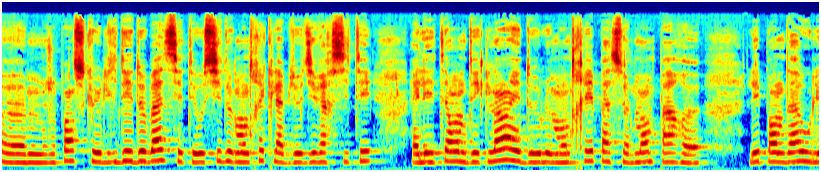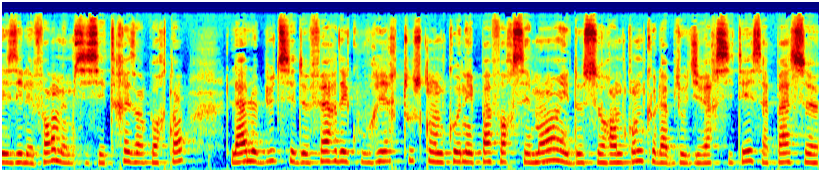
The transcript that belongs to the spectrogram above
Euh, je pense que l'idée de base, c'était aussi de montrer que la biodiversité, elle était en déclin et de le montrer pas seulement par euh, les pandas ou les éléphants, même si c'est très important. Là, le but, c'est de faire découvrir tout ce qu'on ne connaît pas forcément et de se rendre compte que la biodiversité, ça passe euh,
